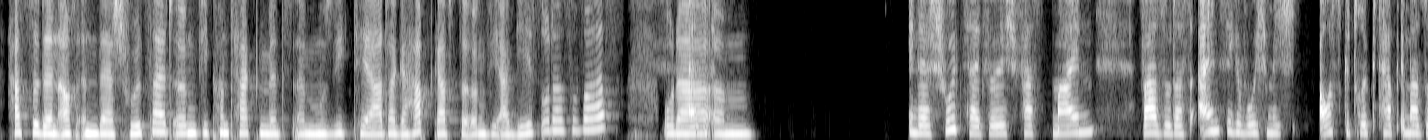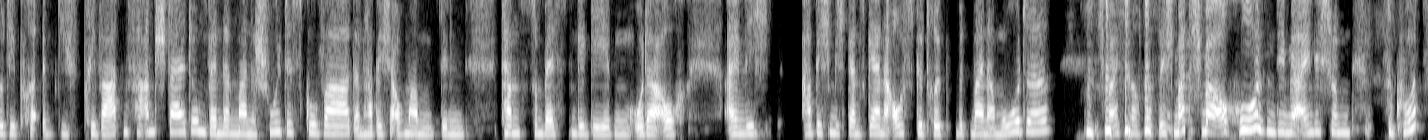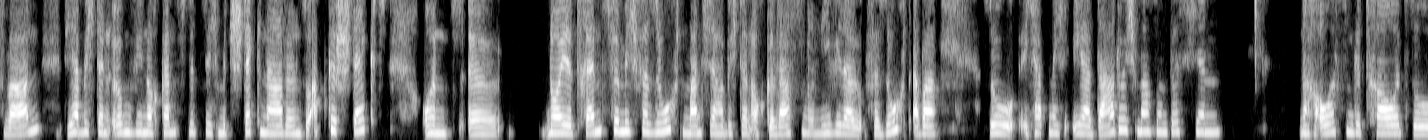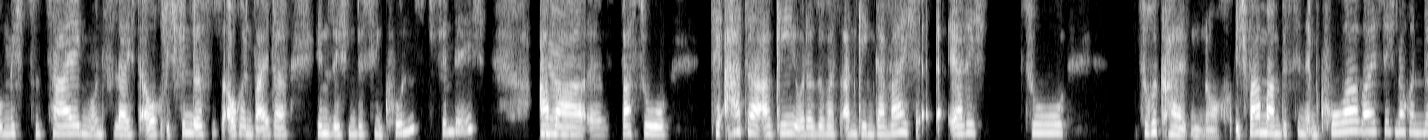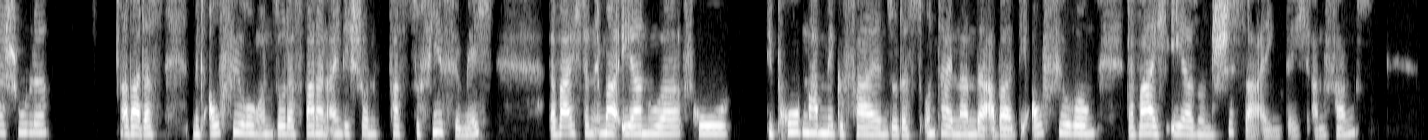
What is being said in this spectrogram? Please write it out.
Hast du denn auch in der Schulzeit irgendwie Kontakt mit ähm, Musiktheater gehabt? Gab es da irgendwie AGs oder sowas? Oder also, ähm, in der Schulzeit würde ich fast meinen, war so das Einzige, wo ich mich ausgedrückt habe, immer so die, die privaten Veranstaltungen. Wenn dann mal eine Schuldisco war, dann habe ich auch mal den Tanz zum Besten gegeben oder auch eigentlich habe ich mich ganz gerne ausgedrückt mit meiner Mode. Ich weiß noch, dass ich manchmal auch Hosen, die mir eigentlich schon zu kurz waren, die habe ich dann irgendwie noch ganz witzig mit Stecknadeln so abgesteckt und äh, neue Trends für mich versucht. Manche habe ich dann auch gelassen und nie wieder versucht. Aber so, ich habe mich eher dadurch mal so ein bisschen nach außen getraut, so mich zu zeigen und vielleicht auch, ich finde, das ist auch in weiter Hinsicht ein bisschen Kunst, finde ich. Aber ja. äh, was so Theater AG oder sowas anging, da war ich ehrlich zu zurückhaltend noch. Ich war mal ein bisschen im Chor, weiß ich noch, in der Schule. Aber das mit Aufführung und so, das war dann eigentlich schon fast zu viel für mich da war ich dann immer eher nur froh, die Proben haben mir gefallen, so das untereinander, aber die Aufführung, da war ich eher so ein Schisser eigentlich anfangs.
